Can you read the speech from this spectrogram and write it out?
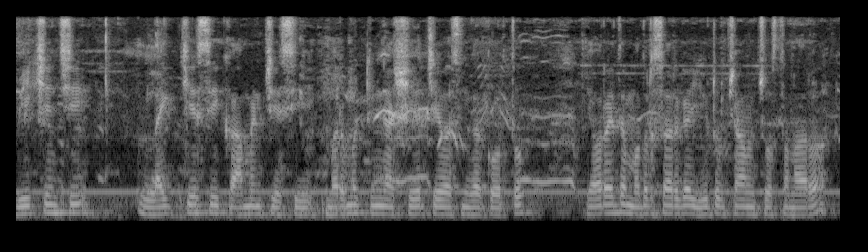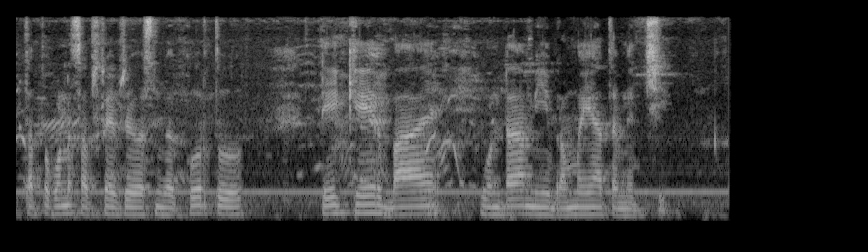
వీక్షించి లైక్ చేసి కామెంట్ చేసి మరి ముఖ్యంగా షేర్ చేయవలసిందిగా కోరుతూ ఎవరైతే మొదటిసారిగా యూట్యూబ్ ఛానల్ చూస్తున్నారో తప్పకుండా సబ్స్క్రైబ్ చేయవలసిందిగా కోరుతూ టేక్ కేర్ బాయ్ ఉంటా మీ బ్రహ్మయ్య తమిర్చి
